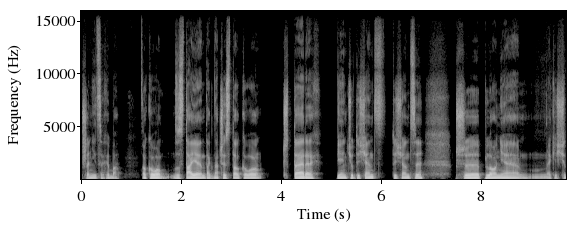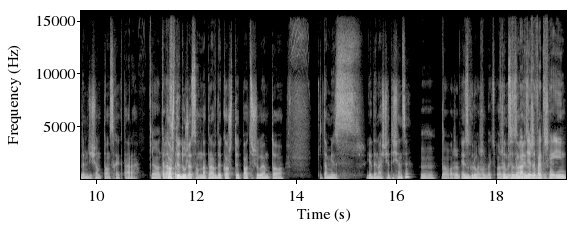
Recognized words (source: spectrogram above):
pszenicy chyba. Około, zostaje tak na czysto około 4-5 tysięcy, tysięcy przy plonie jakieś 70 ton z hektara. No, koszty duże są, naprawdę koszty patrzyłem, to, to tam jest 11 tysięcy? Mhm. No może być. Jest grubo. Może być. Może być. Tym bardziej, że faktycznie i,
